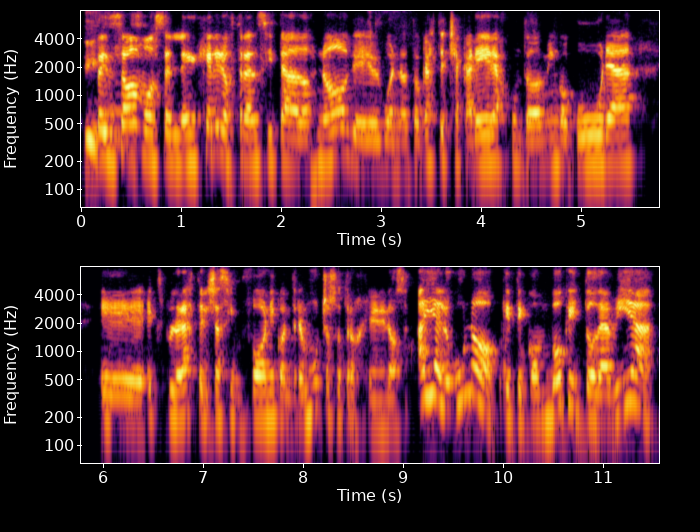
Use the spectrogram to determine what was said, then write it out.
Pensábamos en, géneros transitados, ¿no? Que, bueno, tocaste chacarera junto a Domingo Cura, eh, exploraste el jazz sinfónico, entre muchos otros géneros. ¿Hay alguno que te convoque y todavía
